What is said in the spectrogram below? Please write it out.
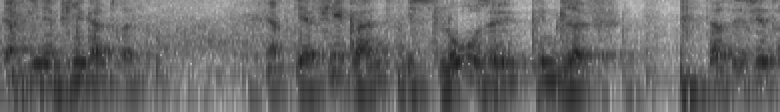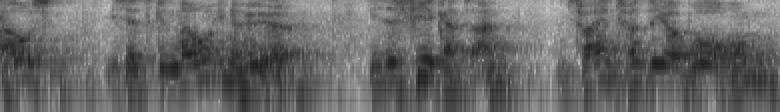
wir haben hier den Vierkant drin. Ja. Der Vierkant ist lose im Griff. Das ist jetzt außen. Ich setze genau in Höhe dieses Vierkants an, eine 22er Bohrung,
